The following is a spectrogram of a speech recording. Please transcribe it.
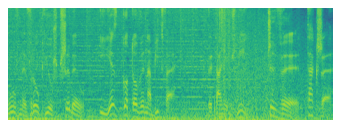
Główny wróg już przybył i jest gotowy na bitwę. Pytanie brzmi, czy wy także?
